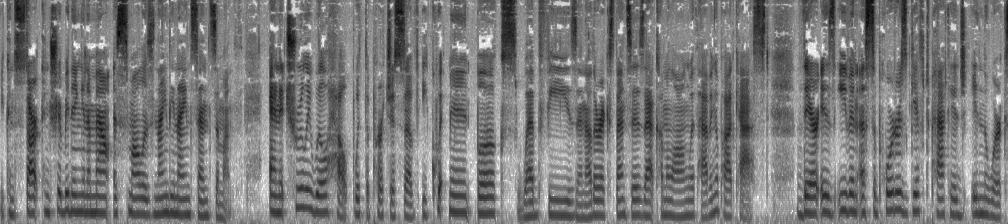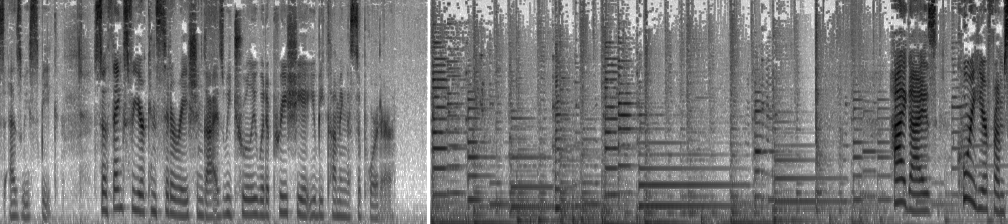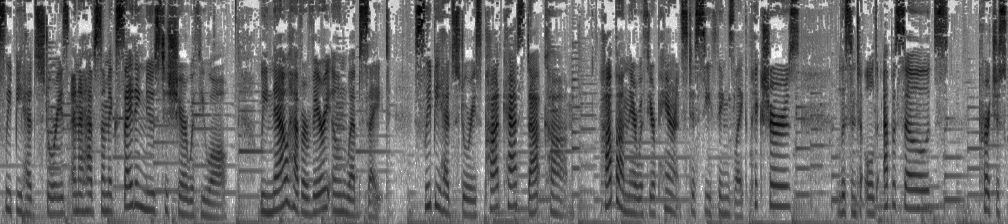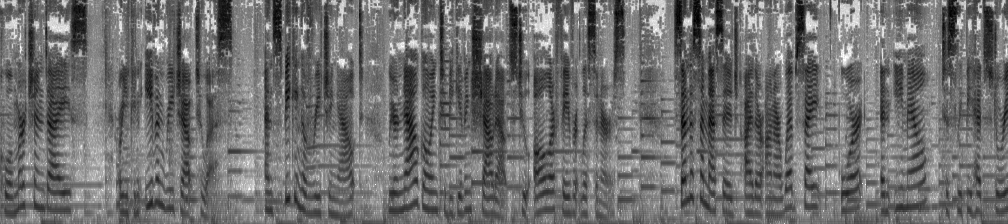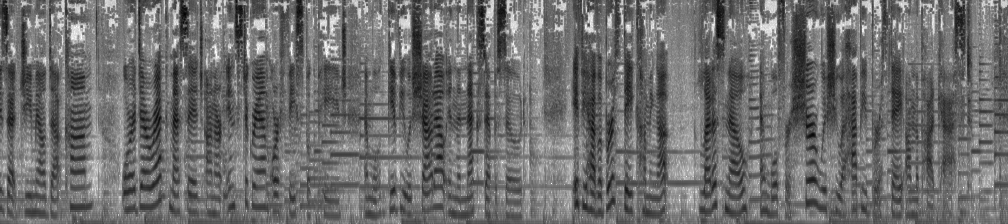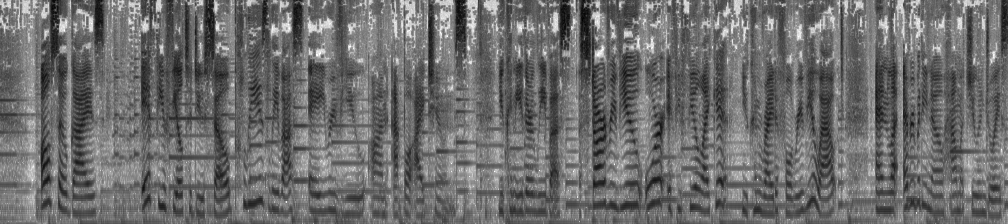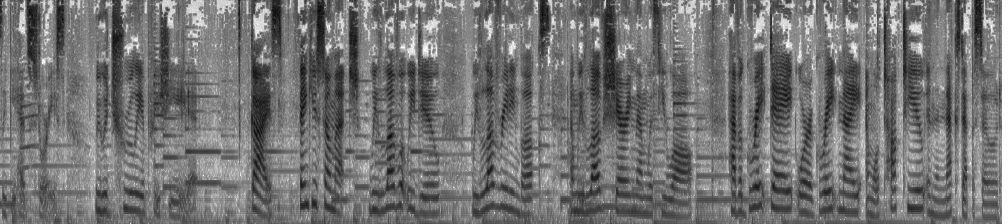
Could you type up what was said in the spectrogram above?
You can start contributing an amount as small as 99 cents a month and it truly will help with the purchase of equipment, books, web fees, and other expenses that come along with having a podcast. There is even a supporters gift package in the works as we speak. So thanks for your consideration, guys. We truly would appreciate you becoming a supporter. Hi, guys. Corey here from Sleepyhead Stories, and I have some exciting news to share with you all. We now have our very own website, sleepyheadstoriespodcast.com. Hop on there with your parents to see things like pictures, listen to old episodes, purchase cool merchandise, or you can even reach out to us. And speaking of reaching out, we are now going to be giving shout outs to all our favorite listeners. Send us a message either on our website or an email to sleepyheadstories at gmail.com or a direct message on our Instagram or Facebook page, and we'll give you a shout out in the next episode. If you have a birthday coming up, let us know, and we'll for sure wish you a happy birthday on the podcast. Also, guys, if you feel to do so, please leave us a review on Apple iTunes. You can either leave us a starred review, or if you feel like it, you can write a full review out and let everybody know how much you enjoy Sleepyhead stories. We would truly appreciate it. Guys, thank you so much. We love what we do. We love reading books and we love sharing them with you all. Have a great day or a great night, and we'll talk to you in the next episode.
